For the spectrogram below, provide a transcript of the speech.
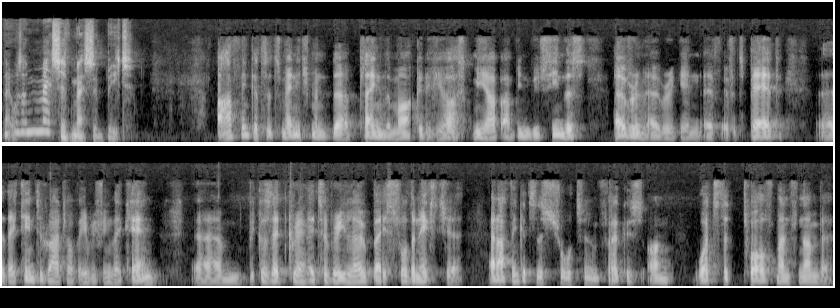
That was a massive, massive beat. I think it's it's management uh, playing the market. If you ask me, I, I mean we've seen this over and over again. If if it's bad, uh, they tend to write off everything they can um, because that creates a very low base for the next year. And I think it's the short term focus on what's the 12 month number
